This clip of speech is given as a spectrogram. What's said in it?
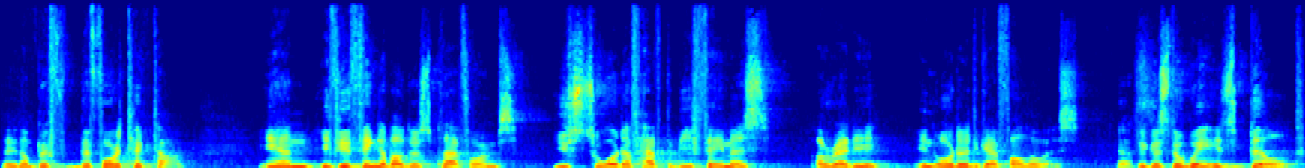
you know before tiktok and if you think about those platforms, you sort of have to be famous already in order to get followers. Yes. Because the way it's built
